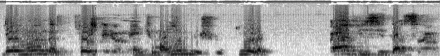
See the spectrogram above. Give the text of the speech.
demanda posteriormente uma infraestrutura para visitação,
